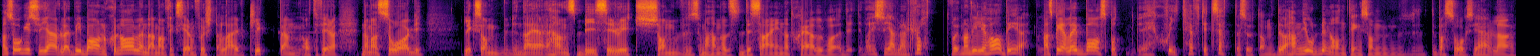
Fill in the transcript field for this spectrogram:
Han såg ju så jävla... I Barnjournalen där man fick se de första liveklippen 84, när man såg liksom där, hans BC Rich som, som han hade designat själv. Och det, det var ju så jävla rått. Man ville ju ha det. Han spelar ju bas på ett skithäftigt sätt dessutom. Han gjorde någonting som det bara såg så jävla...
